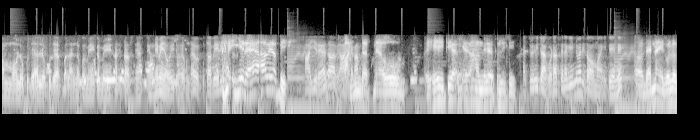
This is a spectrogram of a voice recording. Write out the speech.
අම්මෝ ලොකු දෙයක් ලොකු දෙයක් බලන්නකෝ. මේක මේ හරි ප්‍රශ්නයක් නෙමෙයි. ඔය ඔය හොඳයි. ඔය පුතා බේරි ඊයේ රෑ ආවේ අපි. ආ ඊ රෑ දාවේ. ආ අන්නත් නෑ. ඕ එහෙ හිටියා ඊයේ හන්දේ ඇතුළේ හිටියේ ඇතුලේ හිටා ගොඩක් දෙනෙක් ඉන්නවනේ තව මං හිතේනේ ඔව් දැන් නම් ඒගොල්ලෝ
